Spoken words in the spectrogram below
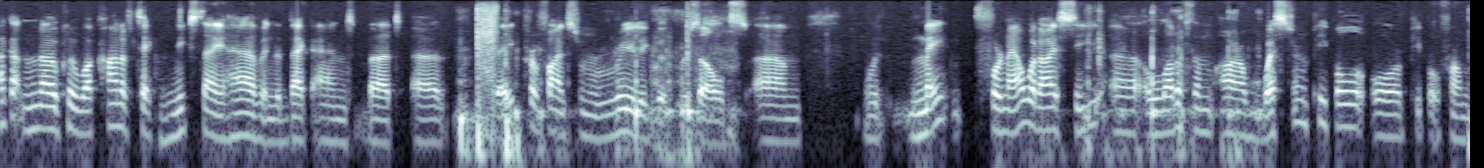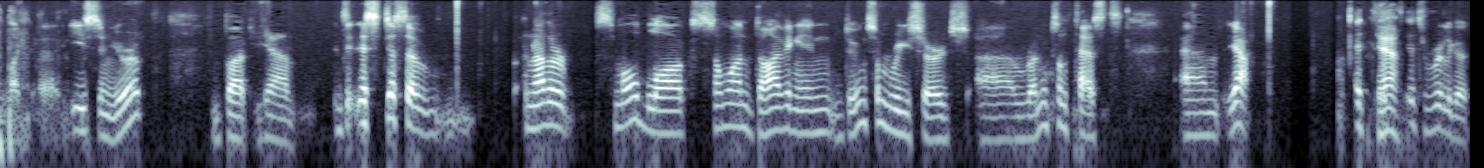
I got no clue what kind of techniques they have in the back end, but uh, they provide some really good results. Um, with main, for now, what I see, uh, a lot of them are Western people or people from like uh, Eastern Europe. But yeah, it's just a another small blog, someone diving in, doing some research, uh, running some tests, and yeah, it, yeah. It, it's really good.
